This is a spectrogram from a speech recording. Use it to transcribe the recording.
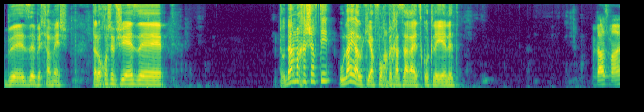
בזה בחמש. אתה לא חושב שיהיה איזה... אתה יודע על מה חשבתי? אולי אלקי יהפוך בחזרה את סקוט לילד. ואז מה?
